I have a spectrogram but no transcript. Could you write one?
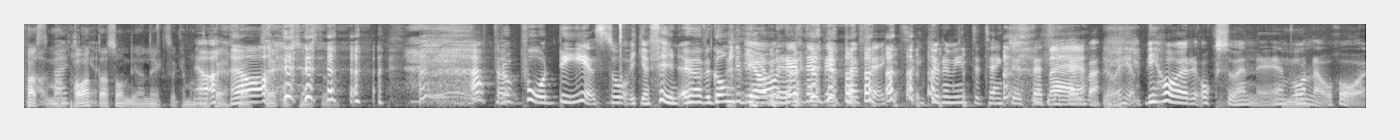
Fast Ja, om man verkligen. pratar sån dialekt så kan man Ja. bli chef för Ja. säkerhetstjänsten. Apropå det så... Vilken fin övergång det blev Ja, nu. den, den blev perfekt. kunde vi inte tänkt ut bättre Nej, själva. helt- Vi har också en, en vana att ha,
